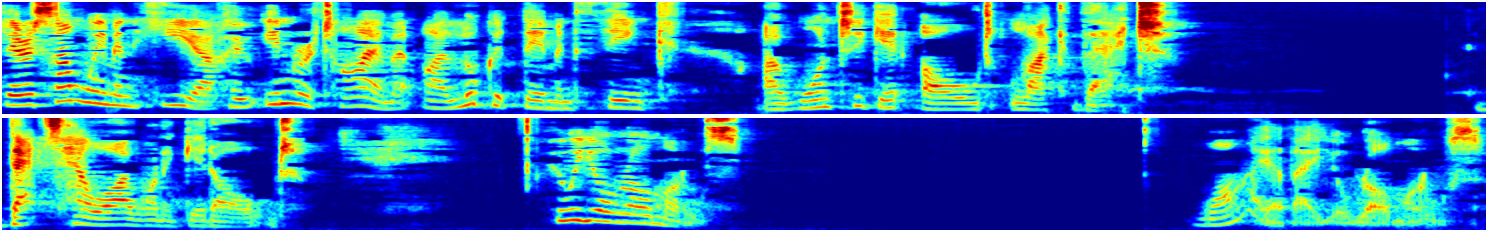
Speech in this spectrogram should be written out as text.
There are some women here who, in retirement, I look at them and think, I want to get old like that. That's how I want to get old. Who are your role models? Why are they your role models?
